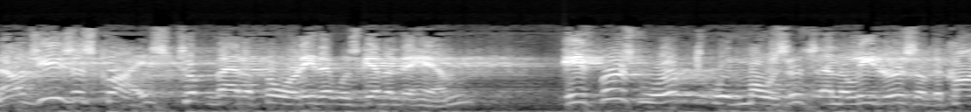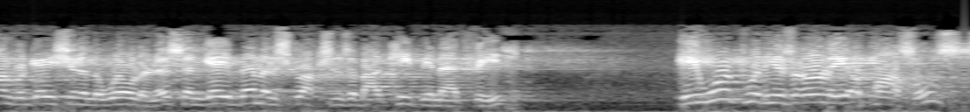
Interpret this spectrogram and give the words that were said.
Now Jesus Christ took that authority that was given to him. He first worked with Moses and the leaders of the congregation in the wilderness and gave them instructions about keeping that feast. He worked with his early apostles,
